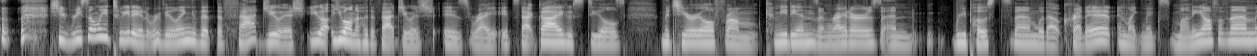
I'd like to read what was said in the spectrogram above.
she recently tweeted revealing that the fat Jewish, you you all know who the fat Jewish is, right? It's that guy who steals material from comedians and writers and reposts them without credit and like makes money off of them.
